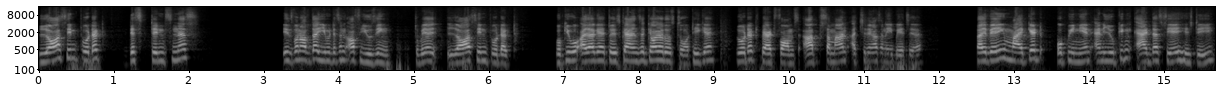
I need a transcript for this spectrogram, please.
Loss in product distinctiveness is one of the limitation of using तो भैया लॉस इन प्रोडक्ट क्योंकि वो अलग है तो इसका आंसर क्या होगा दोस्तों? ठीक है? प्रोडक्ट प्लेटफॉर्म्स आप सामान अच्छी जगह से नहीं बेच रहे। Surveying market opinion and looking at the sale history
